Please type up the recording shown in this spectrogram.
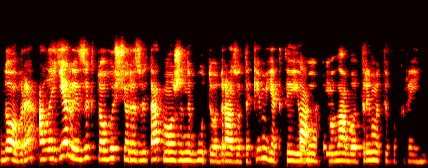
Добре, але є ризик того, що результат може не бути одразу таким, як ти його Так. могла б отримати в Україні.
